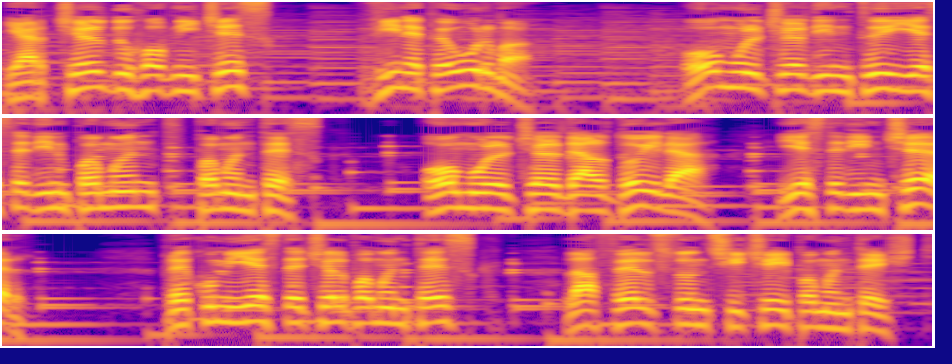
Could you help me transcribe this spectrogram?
iar cel duhovnicesc vine pe urmă. Omul cel din tâi este din pământ pământesc, omul cel de-al doilea este din cer. Precum este cel pământesc, la fel sunt și cei pământești.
